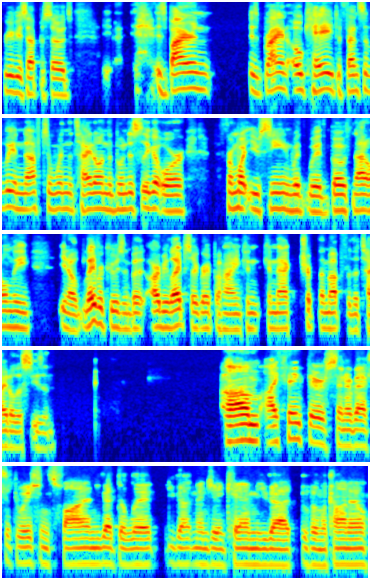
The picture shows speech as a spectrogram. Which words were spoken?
previous episodes. Is Bayern is Bayern okay defensively enough to win the title in the Bundesliga, or from what you've seen with with both not only you know Leverkusen but RB Leipzig right behind, can can that trip them up for the title this season? Um, I think their center back situation's fine. You got De Ligt, you got Min Jae Kim, you got Upamecano.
